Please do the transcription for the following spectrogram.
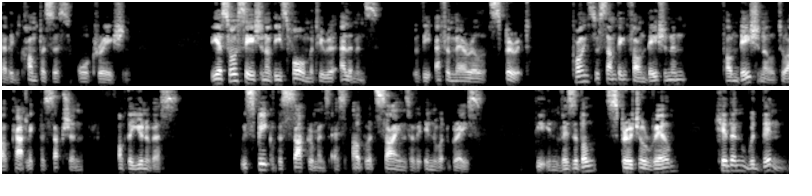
that encompasses all creation. The association of these four material elements with the ephemeral spirit points to something foundational, foundational to our Catholic perception of the universe. We speak of the sacraments as outward signs of inward grace, the invisible spiritual realm hidden within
